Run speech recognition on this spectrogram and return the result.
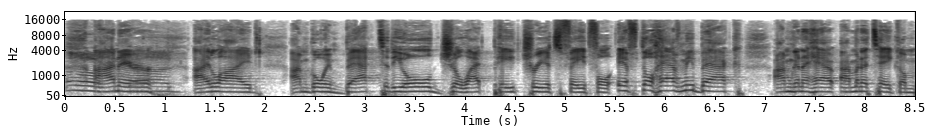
on air. God. I lied. I'm going back to the old Gillette Patriots faithful. If they'll have me back, I'm gonna have. I'm gonna take them.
